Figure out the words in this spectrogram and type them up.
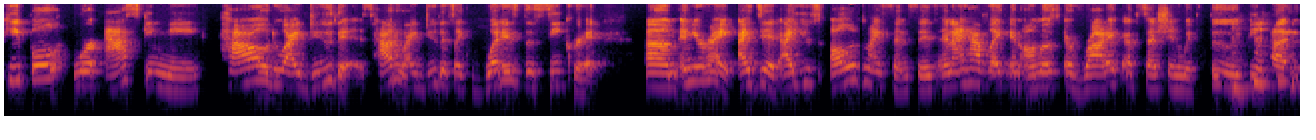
People were asking me how do I do this? How do I do this? Like, what is the secret? Um, and you're right, I did. I use all of my senses, and I have like an almost erotic obsession with food because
